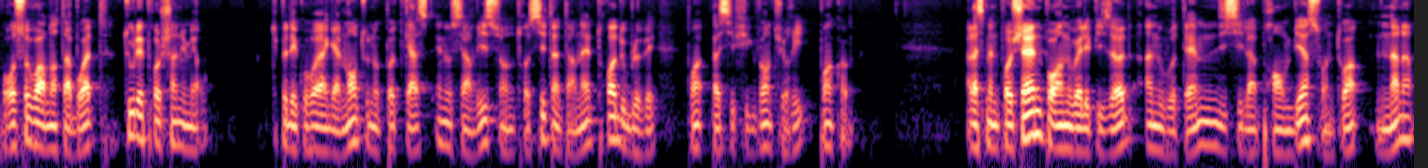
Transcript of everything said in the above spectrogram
pour recevoir dans ta boîte tous les prochains numéros. Tu peux découvrir également tous nos podcasts et nos services sur notre site internet www.pacificventuri.com. À la semaine prochaine pour un nouvel épisode, un nouveau thème. D'ici là, prends bien soin de toi. Nana.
